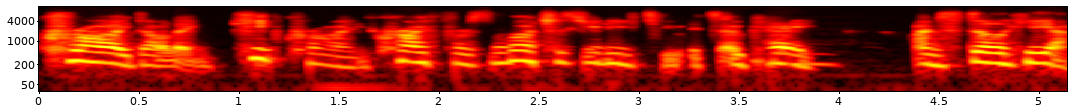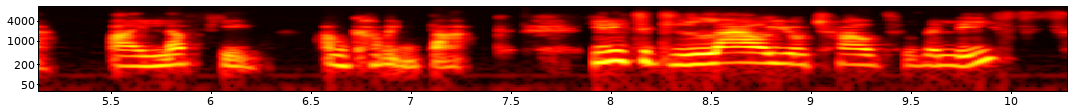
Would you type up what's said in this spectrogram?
Cry darling. Keep crying. Cry for as much as you need to. It's okay. Mm. i'm still here. I love you. I'm coming back. You need to allow your child to release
